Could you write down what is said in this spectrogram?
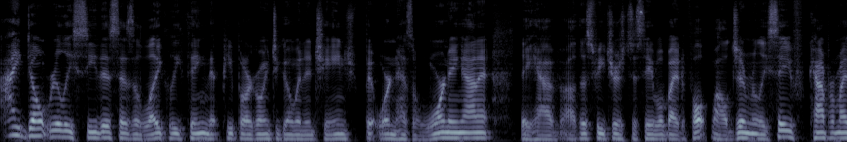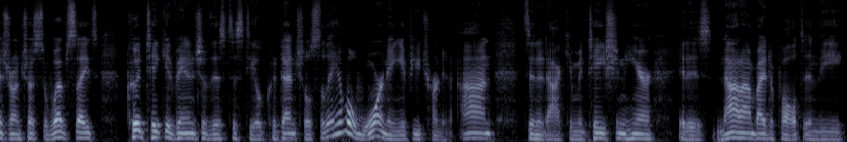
I don't really see this as a likely thing that people are going to go in and change. Bitwarden has a warning on it. They have uh, this feature is disabled by default, while generally safe, compromised or untrusted websites could take advantage of this to steal credentials. So they have a warning if you turn it on. It's in a documentation here. It is not on by default in the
